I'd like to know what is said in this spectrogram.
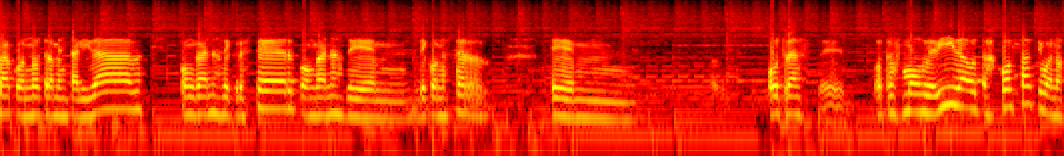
va con otra mentalidad, con ganas de crecer, con ganas de conocer otras, eh, otros modos de vida, otras cosas, y bueno,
